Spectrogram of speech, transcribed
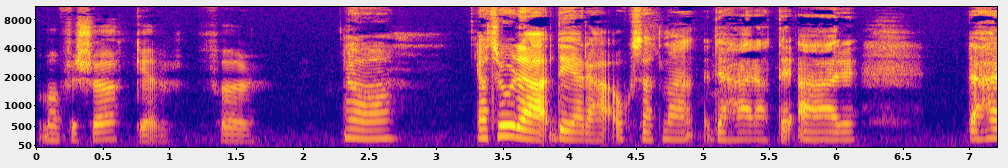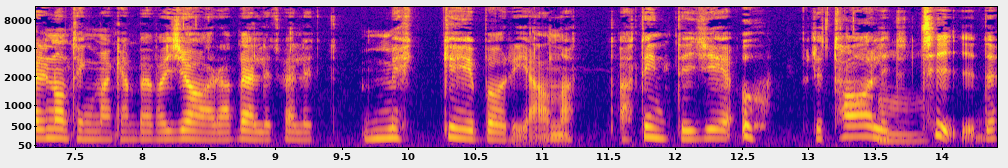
man försöker för... Ja. Jag tror det är, det är det här också att man, det här att det är det här är någonting man kan behöva göra väldigt, väldigt mycket i början. Att, att inte ge upp. Det tar lite tid.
